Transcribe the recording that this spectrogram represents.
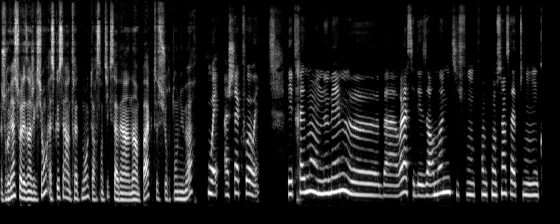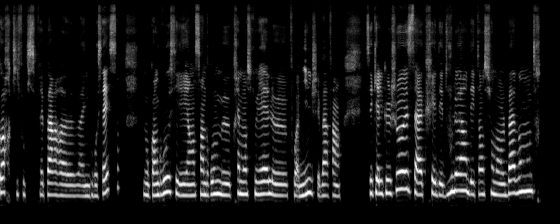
Je reviens sur les injections. Est-ce que c'est un traitement que tu as ressenti que ça avait un impact sur ton humeur? Ouais, à chaque fois, ouais. Les traitements en eux-mêmes, euh, bah voilà, c'est des hormones qui font prendre conscience à ton corps qu'il faut qu'il se prépare euh, à une grossesse. Donc en gros, c'est un syndrome prémenstruel euh, fois 1000, je sais pas. Enfin, c'est quelque chose. Ça crée des douleurs, des tensions dans le bas ventre.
